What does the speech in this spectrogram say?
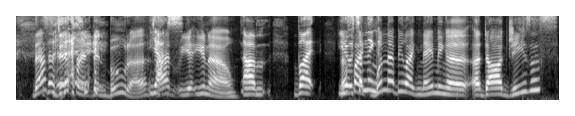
That's different than Buddha. Yes. I'd- you know. um but you know That's it's like, something Wouldn't that be like naming a, a dog Jesus?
